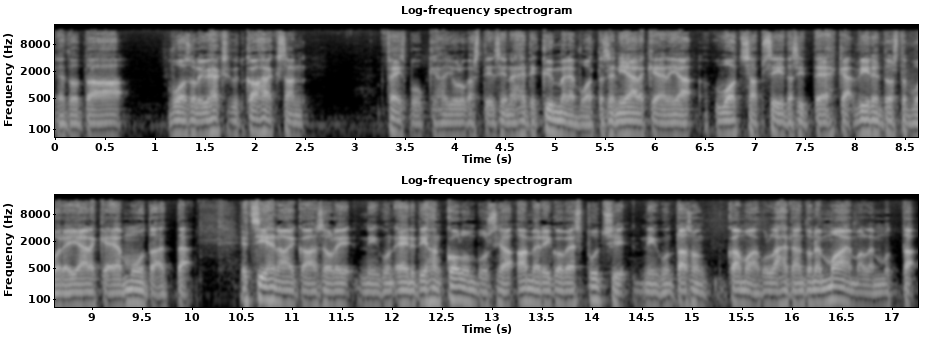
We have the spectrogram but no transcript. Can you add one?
Ja tota, vuosi oli 98. Facebookihan julkaistiin siinä heti 10 vuotta sen jälkeen ja WhatsApp siitä sitten ehkä 15 vuoden jälkeen ja muuta, että – et siihen aikaan se oli, niin kuin, ei nyt ihan Columbus ja Amerigo Vespucci niin kuin tason kamaa, kun lähdetään tuonne maailmalle, mutta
